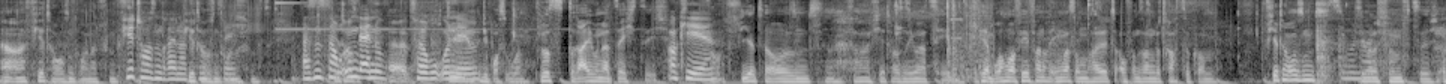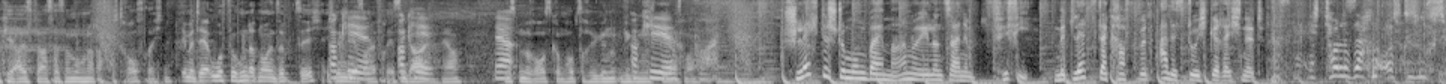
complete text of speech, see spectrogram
Ja, 4350. 4350. 4350. Lass uns noch irgendeine teure Uhr die, nehmen. Die Bossuhren. Plus 360. Okay. So, 4000, sagen wir 4710. Okay, dann brauchen wir auf jeden Fall noch irgendwas, um halt auf unseren Betrag zu kommen. 4750. Okay, alles klar. Das heißt, wenn wir 180 draufrechnen. Hier mit der Uhr für 179. Ich nehme die Okay, jetzt einfach. Ist okay. egal. Ja. Ja. Müssen wir rauskommen. Hauptsache, wir, wir Spiel Okay. erstmal. Schlechte Stimmung bei Manuel und seinem Pfiffi. Mit letzter Kraft wird alles durchgerechnet. Echt tolle Sachen ausgesucht.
